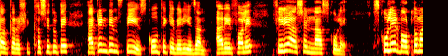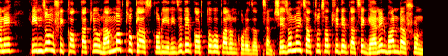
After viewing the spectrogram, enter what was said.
সরকারের শিক্ষা সেতুতে অ্যাটেন্ডেন্স দিয়ে স্কুল থেকে বেরিয়ে যান, আর এর ফলে ফিরে আসেন না স্কুলে। স্কুলের বর্তমানে তিনজন শিক্ষক থাকলেও নামমাত্র ক্লাস করিয়ে নিজেদের কর্তব্য পালন করে যাচ্ছেন। সেই জন্যই ছাত্রছাত্রীদের কাছে জ্ঞানের ভাণ্ডার শূন্য।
